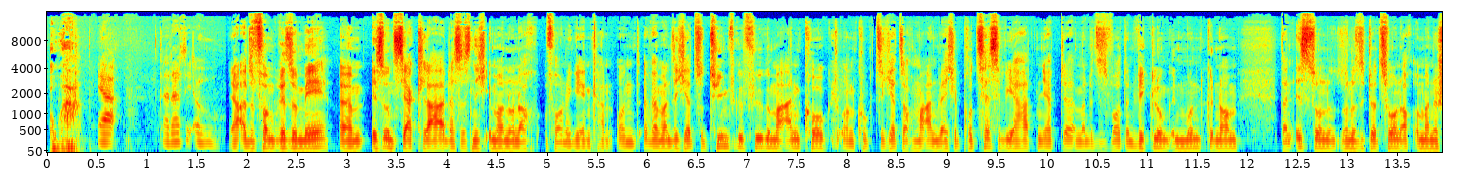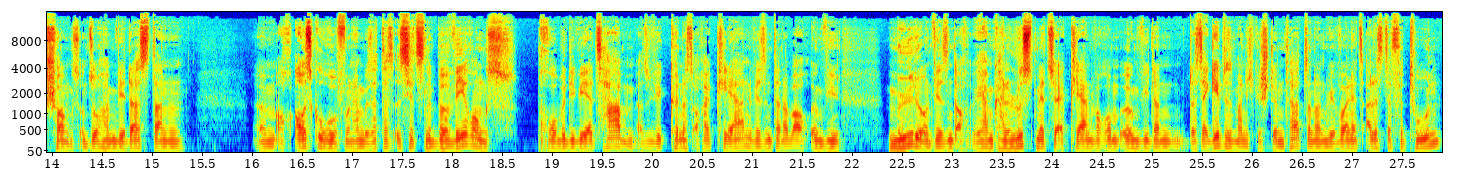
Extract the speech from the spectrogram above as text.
Oha. Ja. Da dachte ich, oh. Ja, also vom Resümee ähm, ist uns ja klar, dass es nicht immer nur nach vorne gehen kann. Und wenn man sich jetzt so Teamgefüge mal anguckt und guckt sich jetzt auch mal an, welche Prozesse wir hatten, ihr habt ja immer dieses Wort Entwicklung in den Mund genommen, dann ist so eine, so eine Situation auch immer eine Chance. Und so haben wir das dann ähm, auch ausgerufen und haben gesagt, das ist jetzt eine Bewährungsprobe, die wir jetzt haben. Also wir können das auch erklären, wir sind dann aber auch irgendwie müde und wir sind auch, wir haben keine Lust mehr zu erklären, warum irgendwie dann das Ergebnis mal nicht gestimmt hat, sondern wir wollen jetzt alles dafür tun,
